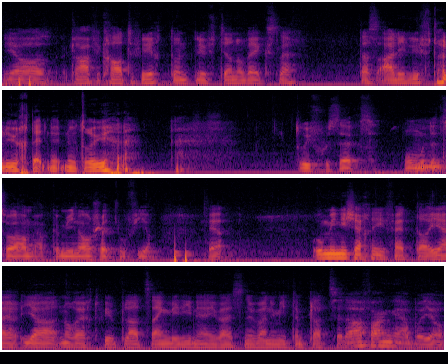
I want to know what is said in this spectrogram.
ja, Grafikkarte vielleicht und die Lüfter noch wechseln. Dass alle Lüfter leuchten, nicht nur drei. 3 von 6. Muss man Mhm. dazu anmerken. Mein Arsch hat nur 4. ja. Und meine ist ein bisschen fetter. Ich habe ja noch recht viel Platz eigentlich rein. Ich weiß nicht, wann ich mit dem Platz soll anfangen aber ja.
